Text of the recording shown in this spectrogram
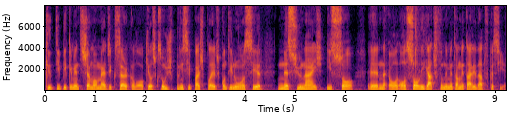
que tipicamente se chama o Magic Circle, ou aqueles que são os principais players, continuam a ser nacionais e só, uh, na, ou, ou só ligados fundamentalmente à área da advocacia.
